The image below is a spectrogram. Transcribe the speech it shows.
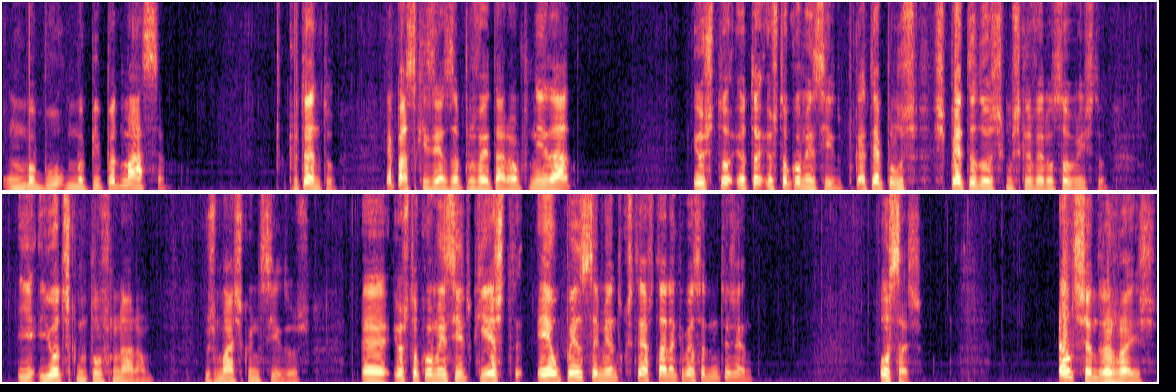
uma, uma pipa de massa. Portanto, é para se quiseres aproveitar a oportunidade, eu estou, eu, eu estou convencido, porque até pelos espectadores que me escreveram sobre isto e, e outros que me telefonaram, os mais conhecidos, uh, eu estou convencido que este é o pensamento que deve estar na cabeça de muita gente. Ou seja, Alexandra Reis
